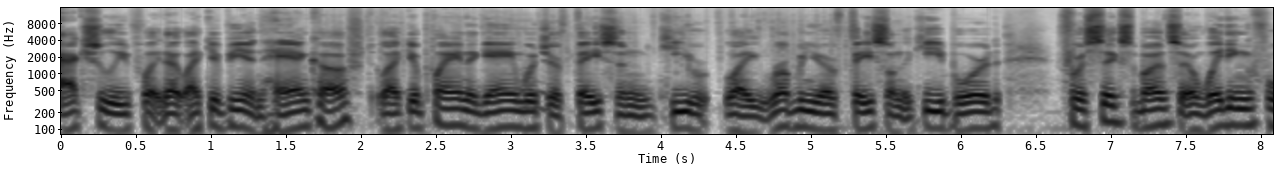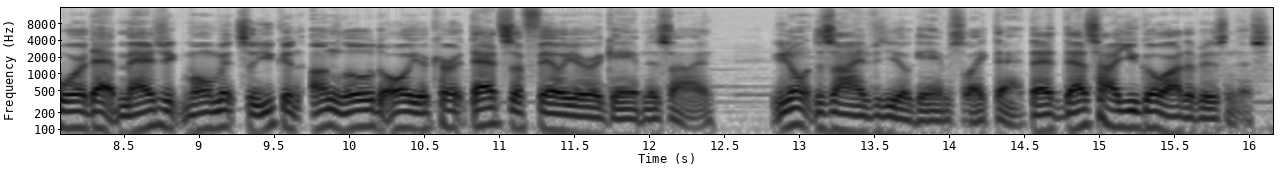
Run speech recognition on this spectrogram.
actually play. That like you're being handcuffed. Like you're playing a game with your face and key, like rubbing your face on the keyboard for six months and waiting for that magic moment so you can unload all your current. That's a failure of game design. You don't design video games like that. That that's how you go out of business.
